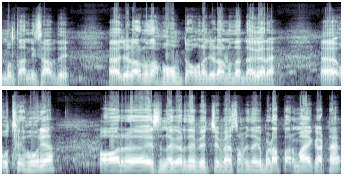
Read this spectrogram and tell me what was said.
ਮੁਲਤਾਨੀ ਸਾਹਿਬ ਦੇ ਜਿਹੜਾ ਉਹਨਾਂ ਦਾ ਹੋਮ ਟਾਊਨ ਹੈ, ਜਿਹੜਾ ਉਹਨਾਂ ਦਾ ਨਗਰ ਹੈ ਉੱਥੇ ਹੋ ਰਿਹਾ। ਔਰ ਇਸ ਨਗਰ ਦੇ ਵਿੱਚ ਮੈਂ ਸਮਝਦਾ ਕਿ ਬੜਾ ਭਰਮਾ ਇਕੱਠ ਹੈ।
